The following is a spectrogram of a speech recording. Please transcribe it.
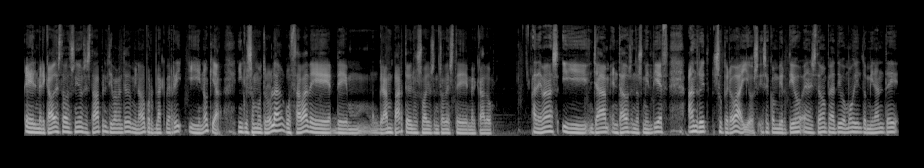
el mercado de Estados Unidos estaba principalmente dominado por BlackBerry y Nokia. Incluso Motorola gozaba de, de gran parte de los usuarios dentro de este mercado. Además, y ya entrados en 2010, Android superó a iOS y se convirtió en el sistema operativo móvil dominante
